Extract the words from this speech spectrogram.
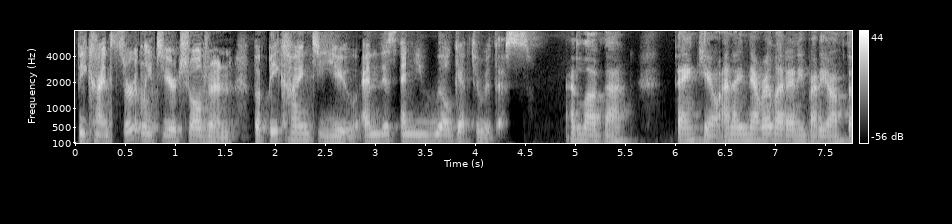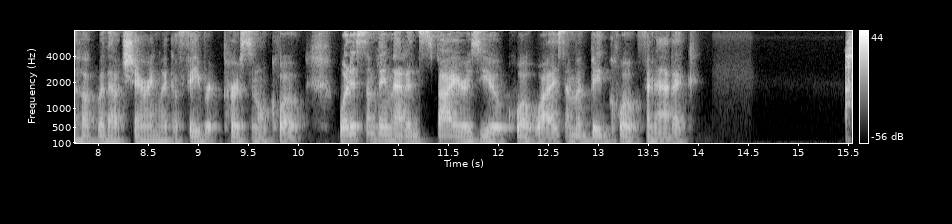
be kind certainly to your children but be kind to you and this and you will get through this. I love that. Thank you. And i never let anybody off the hook without sharing like a favorite personal quote. What is something that inspires you quote wise i'm a big quote fanatic.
